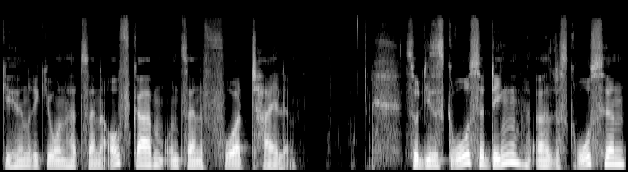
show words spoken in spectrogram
Gehirnregion hat seine Aufgaben und seine Vorteile. So, dieses große Ding, also das Großhirn,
